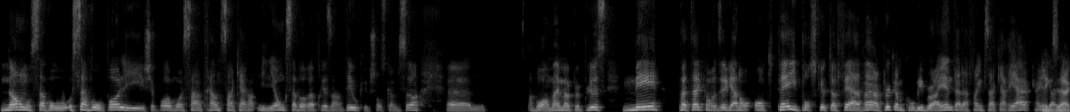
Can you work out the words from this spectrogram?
non, ça vaut, ça vaut pas les, je sais pas, moi, 130, 140 millions que ça va représenter ou quelque chose comme ça, euh, voire même un peu plus. Mais peut-être qu'on va dire, regarde, on, te paye pour ce que tu as fait avant, un peu comme Kobe Bryant à la fin de sa carrière quand il a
